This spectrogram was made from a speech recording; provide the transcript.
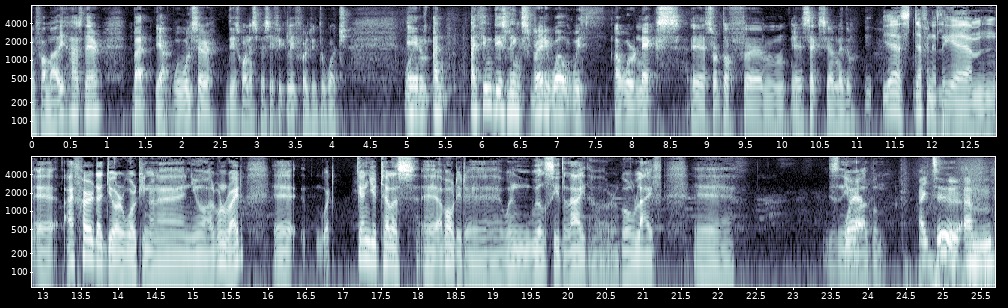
N'famady has there. But yeah, we will share this one specifically for you to watch. Um, and I think this links very well with our next uh, sort of um, uh, section, Edu. Yes, definitely. Um, uh, I've heard that you are working on a new album, right? Uh, what can you tell us uh, about it? Uh, when we'll see the light or go live? This new Well, album. I do. I'm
